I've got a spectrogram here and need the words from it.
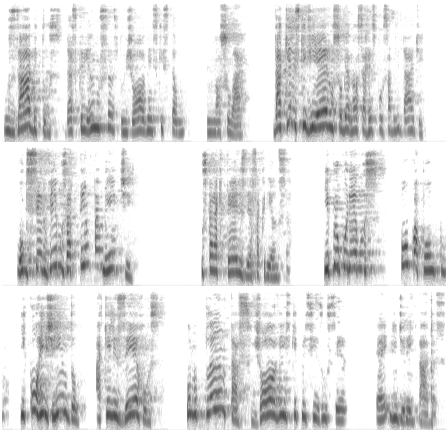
os hábitos das crianças, dos jovens que estão no nosso lar, daqueles que vieram sob a nossa responsabilidade. Observemos atentamente os caracteres dessa criança e procuremos, pouco a pouco, e corrigindo aqueles erros, como plantas jovens que precisam ser é, endireitadas.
